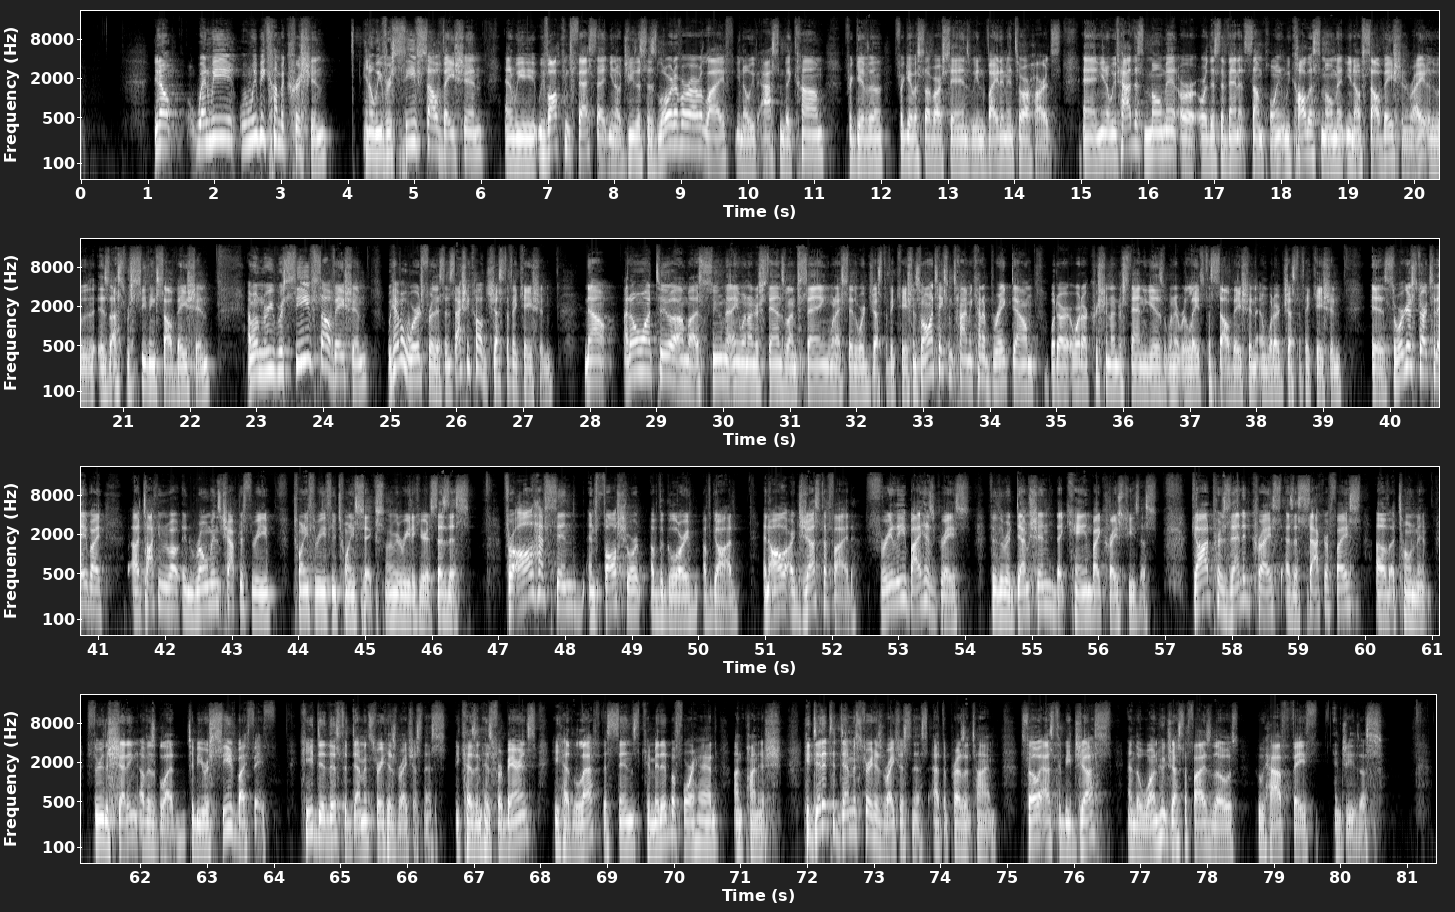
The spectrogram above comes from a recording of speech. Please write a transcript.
You know, when we, when we become a Christian, you know, we've received salvation and we, we've all confessed that, you know, Jesus is Lord over our life. You know, we've asked him to come, forgive him, forgive us of our sins. We invite him into our hearts. And, you know, we've had this moment or, or this event at some point. We call this moment, you know, salvation, right? Is us receiving salvation. And when we receive salvation, we have a word for this, and it's actually called justification. Now, I don't want to um, assume that anyone understands what I'm saying when I say the word justification. So I want to take some time and kind of break down what our, what our Christian understanding is when it relates to salvation and what our justification is. So we're going to start today by uh, talking about in Romans chapter 3, 23 through 26. I'm going to read it here. It says this For all have sinned and fall short of the glory of God, and all are justified freely by his grace through the redemption that came by Christ Jesus. God presented Christ as a sacrifice of atonement through the shedding of his blood to be received by faith. He did this to demonstrate his righteousness because in his forbearance, he had left the sins committed beforehand unpunished. He did it to demonstrate his righteousness at the present time, so as to be just and the one who justifies those who have faith in Jesus.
